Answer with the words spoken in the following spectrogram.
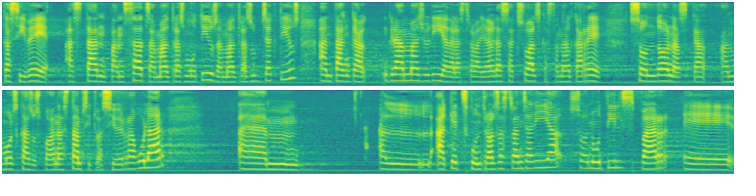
que si bé estan pensats amb altres motius, amb altres objectius, en tant que gran majoria de les treballadores sexuals que estan al carrer són dones que en molts casos poden estar en situació irregular, eh, el, aquests controls d'estrangeria són útils per eh,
